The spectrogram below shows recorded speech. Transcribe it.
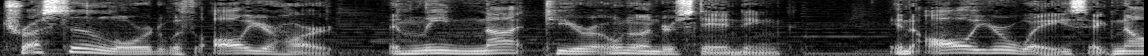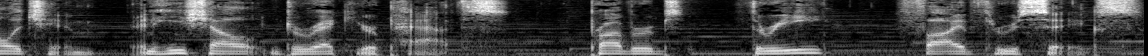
Trust in the Lord with all your heart and lean not to your own understanding. In all your ways acknowledge him, and he shall direct your paths. Proverbs 3 5 through 6.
